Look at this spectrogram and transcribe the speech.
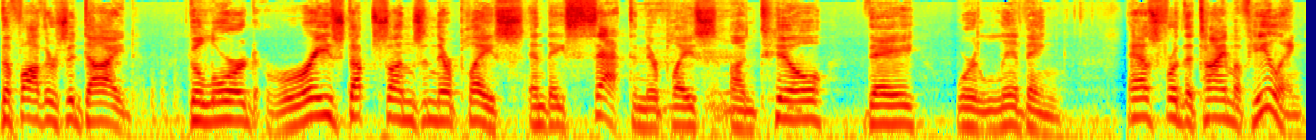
The fathers had died the Lord raised up sons in their place, and they sat in their place until they were living. As for the time of healing,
